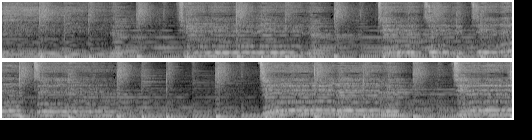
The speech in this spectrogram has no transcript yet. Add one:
嘟嘟嘟，嘟嘟嘟嘟，嘟嘟嘟嘟嘟嘟，嘟嘟嘟嘟，嘟嘟嘟嘟，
